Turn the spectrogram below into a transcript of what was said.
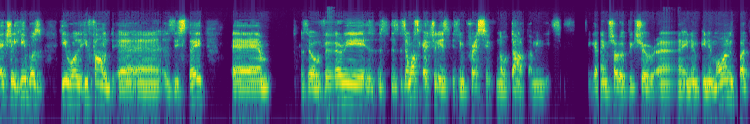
Actually, he was he was he found uh, uh, this state. Um, so very the mosque actually is, is impressive, no doubt. I mean, again, I'm showing a picture uh, in, a, in a moment, but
